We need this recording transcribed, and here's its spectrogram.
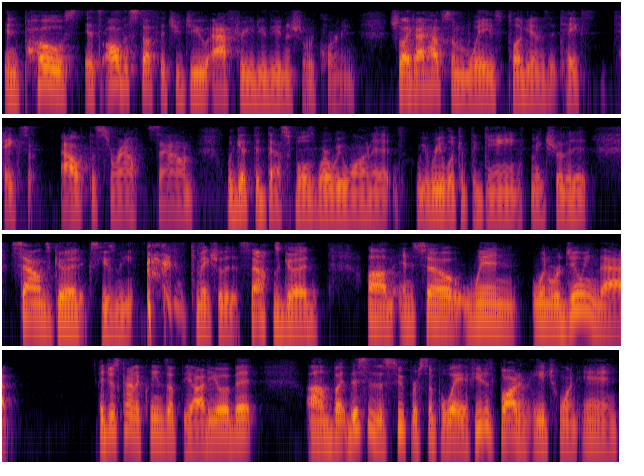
in post, it's all the stuff that you do after you do the initial recording. So like I have some Waves plugins that takes takes out the surround sound. We get the decibels where we want it. We relook at the gain, make sure that it sounds good. Excuse me, to make sure that it sounds good. Um, and so when when we're doing that, it just kind of cleans up the audio a bit. Um, but this is a super simple way. If you just bought an H1n,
